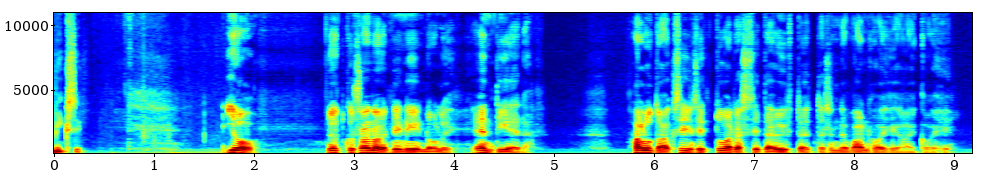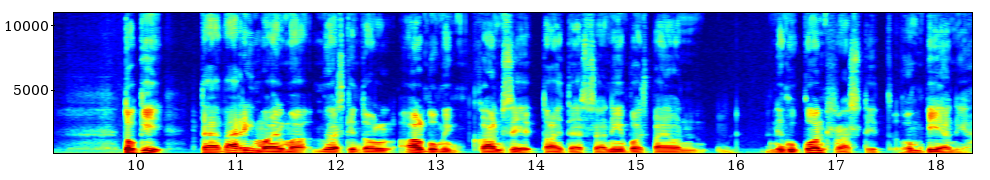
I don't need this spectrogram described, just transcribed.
Miksi? Joo, nyt kun sanoit, niin niin oli. En tiedä. Halutaanko siinä sitten tuoda sitä yhteyttä sinne vanhoihin aikoihin? Toki tämä värimaailma myöskin tuolla albumin kansitaiteessa ja niin poispäin on, niin kuin kontrastit on pieniä.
